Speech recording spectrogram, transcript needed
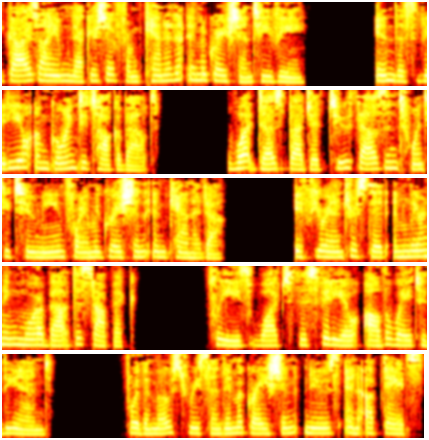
guys I am Nekisha from Canada Immigration TV. In this video I'm going to talk about What does Budget 2022 mean for immigration in Canada? If you're interested in learning more about this topic, please watch this video all the way to the end. For the most recent immigration news and updates,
